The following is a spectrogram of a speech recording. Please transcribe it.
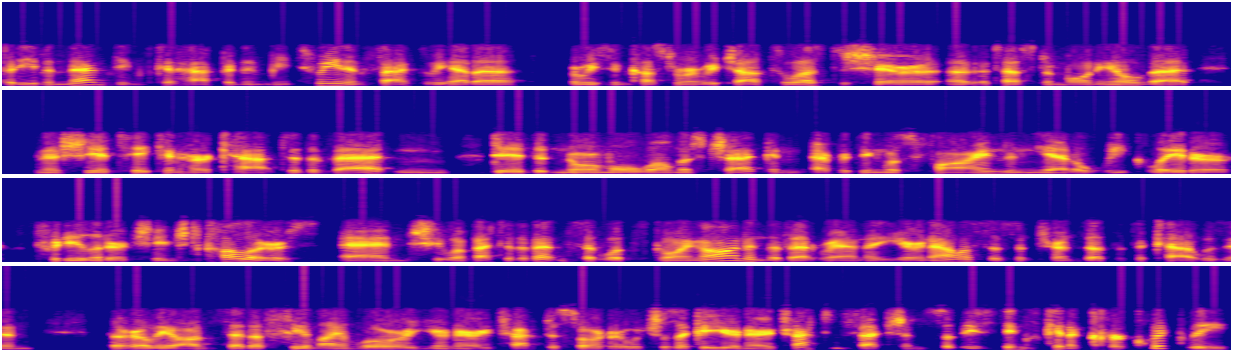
but even then, things could happen in between. In fact, we had a, a recent customer reach out to us to share a, a testimonial that you know, she had taken her cat to the vet and did a normal wellness check and everything was fine. And yet a week later, Pretty Litter changed colors and she went back to the vet and said, what's going on? And the vet ran a urinalysis and turns out that the cat was in the early onset of feline lower urinary tract disorder, which is like a urinary tract infection. So these things can occur quickly,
